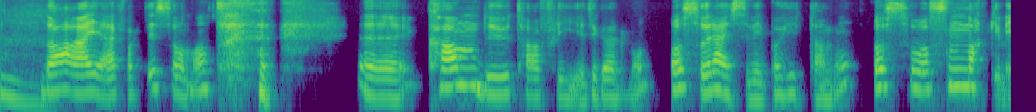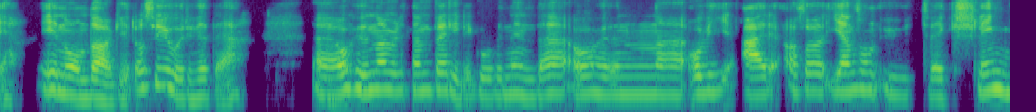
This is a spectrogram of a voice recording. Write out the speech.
Mm. Da er jeg faktisk sånn at Kan du ta flyet til Gardermoen? Og så reiser vi på hytta mi, og så snakker vi i noen dager. Og så gjorde vi det. Uh, og hun har blitt en veldig god venninne, og, og vi er altså i en sånn utveksling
